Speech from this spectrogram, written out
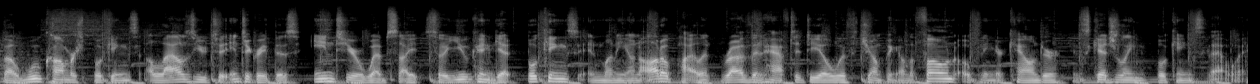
about WooCommerce bookings allows you to integrate this into your website so you can get bookings and money on autopilot rather than have to deal with jumping on the phone, opening your calendar, and scheduling bookings that way.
